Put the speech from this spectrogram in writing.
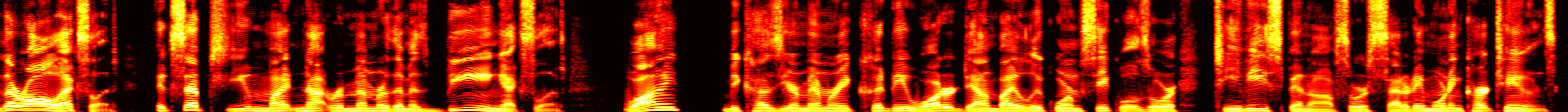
They're all excellent, except you might not remember them as being excellent. Why? Because your memory could be watered down by lukewarm sequels or TV spin offs or Saturday morning cartoons.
